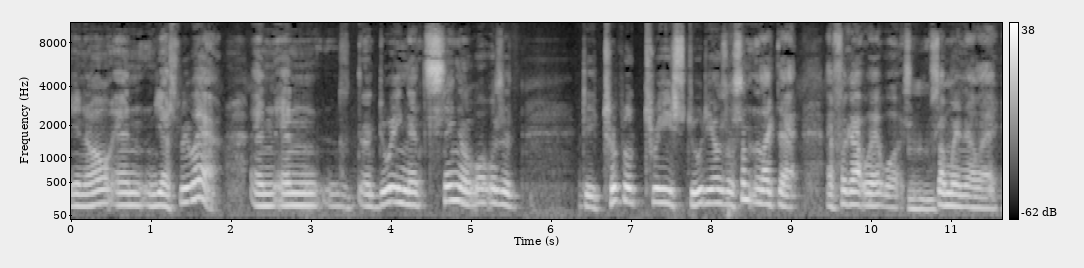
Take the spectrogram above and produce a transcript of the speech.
you know, and yes, we were, and and uh, doing that single, what was it? The Triple Tree Studios or something like that. I forgot where it was, somewhere in L.A.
